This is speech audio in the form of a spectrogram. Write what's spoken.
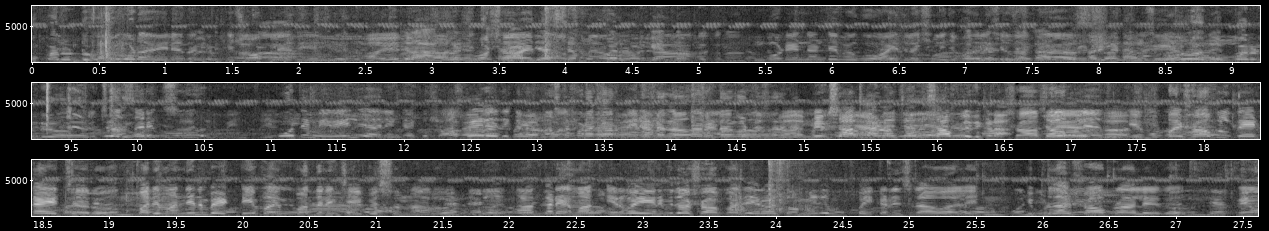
ముప్పై రెండు. చెప్తున్నారు? ఇంకోటి ఏంటంటే మాకు ఐదు లక్షల నుంచి పది లక్షల దాకా సరుకు ఇచ్చారు పోతే మేమేం చేయాలి? ఇంకా ఇక్కడ షాప్ లేదు ఇక్కడ నష్టపడకారు మీకు షాప్ షాప్ లేదు ఇక్కడ. షాప్ లేదు. ఈ ముప్పై షాపులు కేటాయించారు. పది మందిని పెట్టి పొద్దు నుంచి చేపిస్తున్నారు. అక్కడే మా ఇరవై ఎనిమిదో షాప్ అది ఇరవై తొమ్మిది ముప్పై ఇక్కడ నుంచి రావాలి. ఇప్పుడు దాకా షాప్ రాలేదు. మేము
